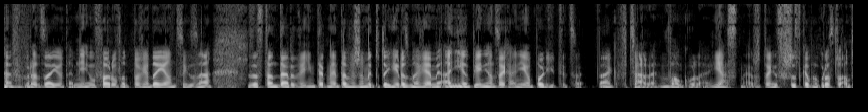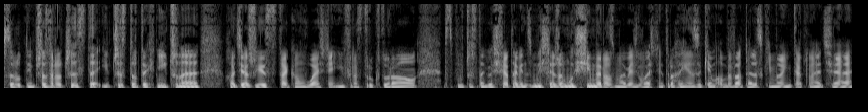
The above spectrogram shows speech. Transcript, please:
w rodzaju tam, nie wiem, forów odpowiadających za, za standardy internetowe, że my tutaj nie rozmawiamy ani o pieniądzach, ani o polityce. Tak? Wcale, w ogóle. Jasne, że to jest wszystko po prostu absolutnie przezroczyste i czysto techniczne, chociaż jest taką właśnie infrastrukturą współczesnego świata, więc myślę, że musimy rozmawiać właśnie trochę językiem obywatelskim o internecie.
